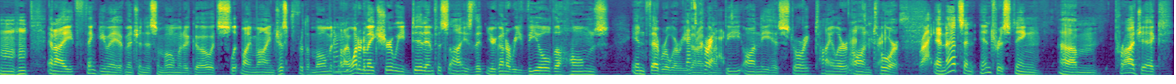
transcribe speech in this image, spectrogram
And I think you may have mentioned this a moment ago. It slipped my mind just for the moment, but I wanted to make sure we did emphasize that you're going to reveal the homes in February. That's that are going to be on the Historic Tyler That's on tour. correct. Right. And that's an interesting um, project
